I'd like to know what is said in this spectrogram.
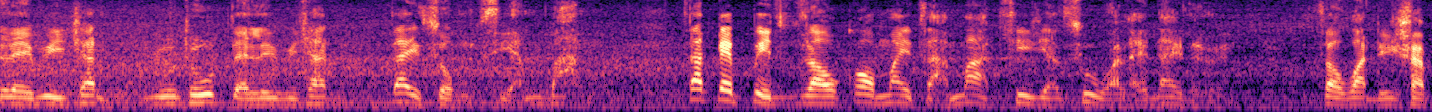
เลวิชัน YouTube เทเลวิชัน ได้ส่งเสียงบ้าง ถ้าแกปิดเราก็ไม่สามารถที่จะสู้อะไรได้เลย สวัสดีครับ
